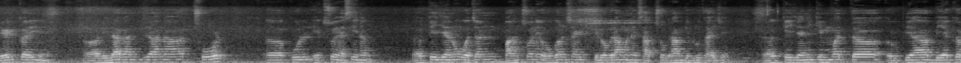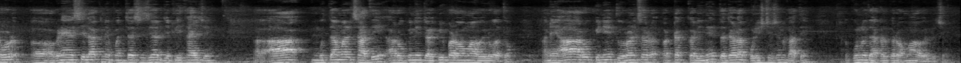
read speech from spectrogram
રેડ કરીને લીલા ગાંજાના છોડ કુલ એકસો એંસી નંગ કે જેનું વજન પાંચસો ને ઓગણસાઠ કિલોગ્રામ અને સાતસો ગ્રામ જેટલું થાય છે. કે જેની કિંમત રૂપિયા બે કરોડ ઓગણએંસી લાખ ને પંચ્યાસી હજાર જેટલી થાય છે. આ મુદ્દામાલ સાથે આરોપીને ઝડપી પાડવામાં આવેલો હતો. અને આ આરોપીને ધોરણસર અટક કરીને દજાડા પોલીસ સ્ટેશન ખાતે ગુનો દાખલ કરવામાં આવેલો છે.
